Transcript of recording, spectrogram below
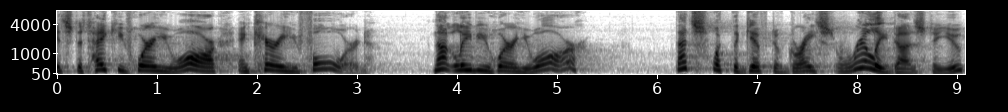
It's to take you where you are and carry you forward, not leave you where you are. That's what the gift of grace really does to you.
